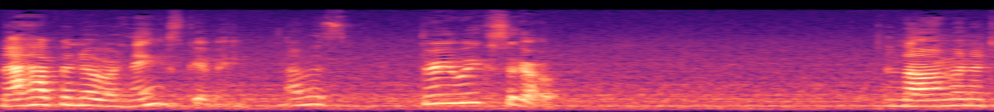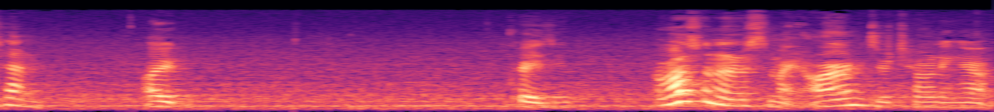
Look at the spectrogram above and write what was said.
That happened over Thanksgiving. That was three weeks ago. And now I'm in a 10. Like, crazy. I've also noticed my arms are toning up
